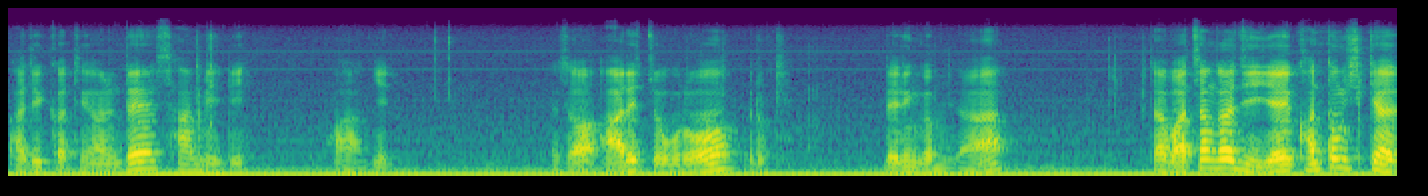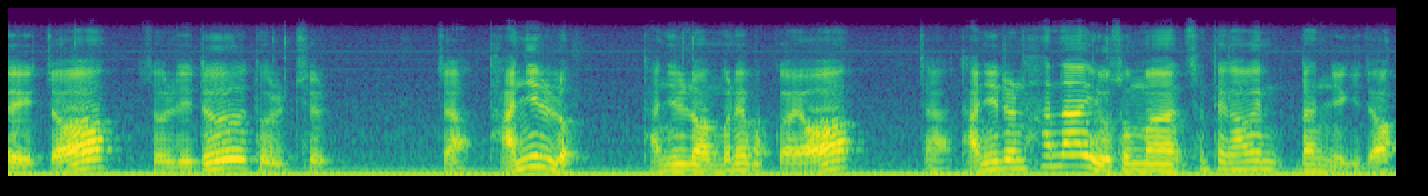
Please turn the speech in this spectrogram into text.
바디 커팅 하는데 3mm 확인. 그래서 아래쪽으로 이렇게 내린 겁니다. 자 마찬가지. 얘 관통시켜야 되겠죠. 솔리드 돌출. 자 단일로 단일로 한번 해볼까요? 자, 단일은 하나 요소만 선택한다는 얘기죠.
